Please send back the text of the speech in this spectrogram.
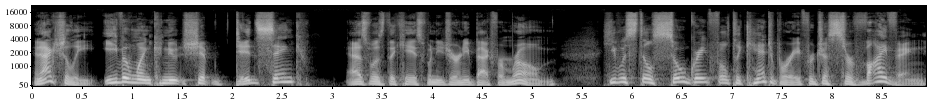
And actually, even when Canute's ship did sink, as was the case when he journeyed back from Rome, he was still so grateful to Canterbury for just surviving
